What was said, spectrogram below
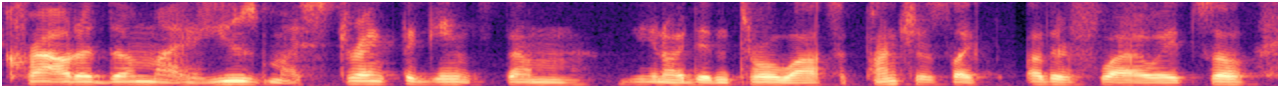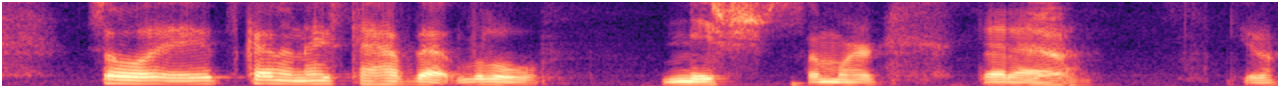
crowded them. I used my strength against them. You know, I didn't throw lots of punches like other flyweights. So, so it's kind of nice to have that little niche somewhere that, uh, Yeah. you know,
